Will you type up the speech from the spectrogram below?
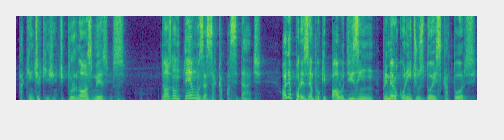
Está quente aqui, gente, por nós mesmos. Nós não temos essa capacidade. Olha, por exemplo, o que Paulo diz em 1 Coríntios 2,14.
